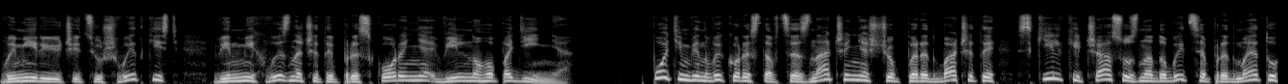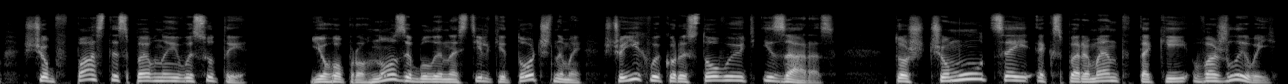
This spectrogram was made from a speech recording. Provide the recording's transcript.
Вимірюючи цю швидкість, він міг визначити прискорення вільного падіння. Потім він використав це значення, щоб передбачити, скільки часу знадобиться предмету, щоб впасти з певної висоти. Його прогнози були настільки точними, що їх використовують і зараз. Тож чому цей експеримент такий важливий?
